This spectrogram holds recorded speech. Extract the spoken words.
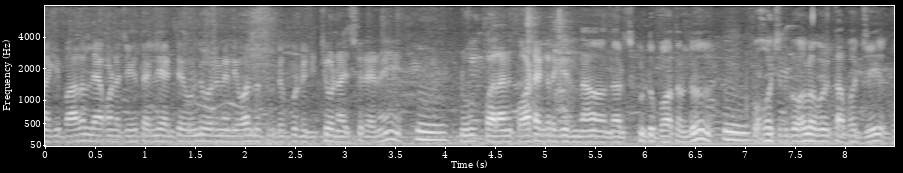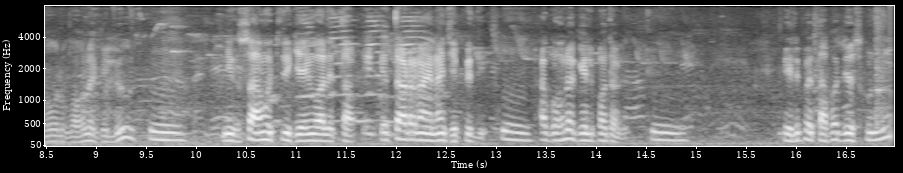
నాకు ఈ బాధలు లేకుండా చేయి తల్లి అంటే ఉండి వరి నేను ఇవాళ తెచ్చుకుంటే నీకు ఇచ్చేవాడు ఐశ్వర్యని. నువ్వు పలాని కోటంకరికి నడుచుకుంటూ పోతుండు గుహ వచ్చి గుహలో పోయి తపస్సు చేయి గుహలో గుహలోకి వెళ్ళు. నీకు సాము వచ్చి నీకు ఏం కావాలి ఇస్తా ఇస్తాడు నాయన అని చెప్పింది. ఆ గుహలోకి వెళ్ళిపోతాడు. వెళ్ళిపోయి తపస్సు చేసుకుని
